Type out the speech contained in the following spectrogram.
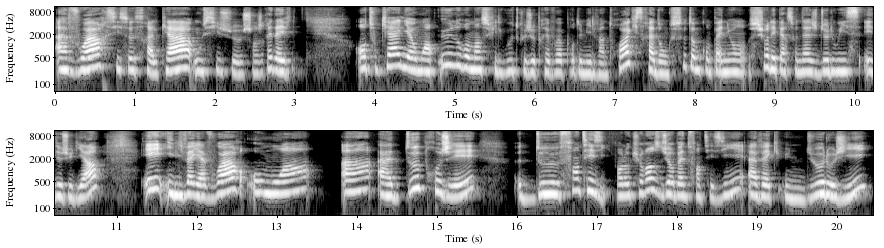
à voir si ce sera le cas ou si je changerai d'avis. En tout cas, il y a au moins une romance feel good que je prévois pour 2023, qui sera donc ce tome compagnon sur les personnages de Louis et de Julia. Et il va y avoir au moins un à deux projets de fantasy, en l'occurrence d'urban fantasy, avec une duologie,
